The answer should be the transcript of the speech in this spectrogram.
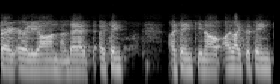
very early on, and they, I think I think, you know, I like to think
